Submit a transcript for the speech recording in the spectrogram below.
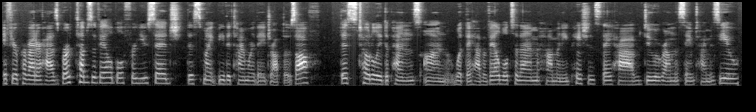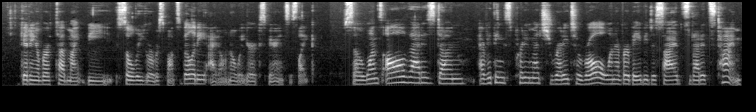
If your provider has birth tubs available for usage, this might be the time where they drop those off. This totally depends on what they have available to them, how many patients they have due around the same time as you. Getting a birth tub might be solely your responsibility. I don't know what your experience is like. So once all of that is done, everything's pretty much ready to roll whenever baby decides that it's time.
